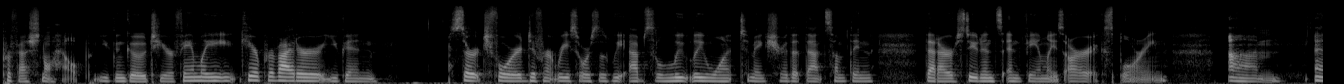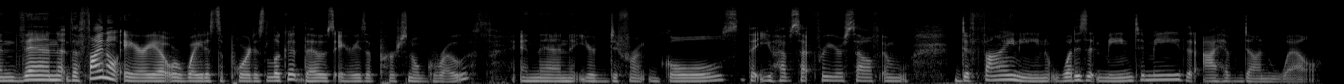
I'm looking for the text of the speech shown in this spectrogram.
professional help. You can go to your family care provider, you can search for different resources. We absolutely want to make sure that that's something that our students and families are exploring. Um, and then the final area or way to support is look at those areas of personal growth and then your different goals that you have set for yourself and defining what does it mean to me that I have done well.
